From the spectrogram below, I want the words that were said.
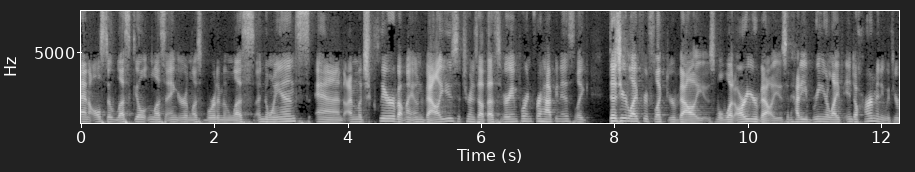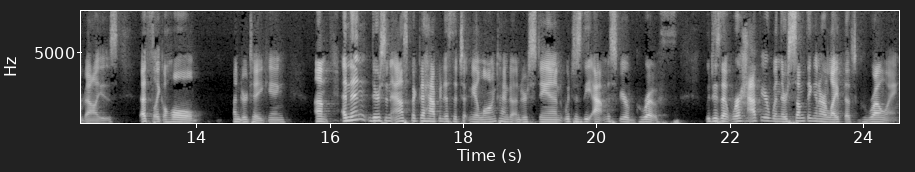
and also less guilt and less anger and less boredom and less annoyance. And I'm much clearer about my own values. It turns out that's very important for happiness. Like, does your life reflect your values? Well, what are your values and how do you bring your life into harmony with your values? That's like a whole undertaking. Um, and then there's an aspect of happiness that took me a long time to understand, which is the atmosphere of growth which is that we're happier when there's something in our life that's growing.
